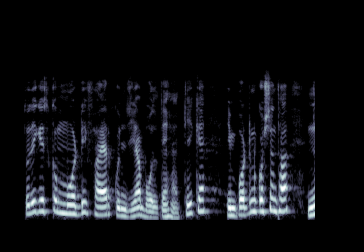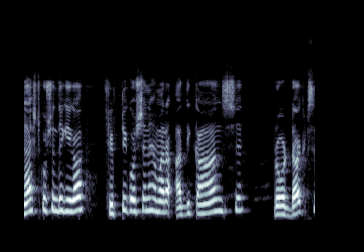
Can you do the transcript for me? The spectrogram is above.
तो देखिए इसको मॉडिफायर कुंजियाँ बोलते हैं, ठीक है? इंपॉर्टेंट क्वेश्चन था। नेक्स्ट क्वेश्चन देखिएगा। फिफ्टी क्वेश्चन है हमारा। अधिकांश प्रोडक्ट्स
